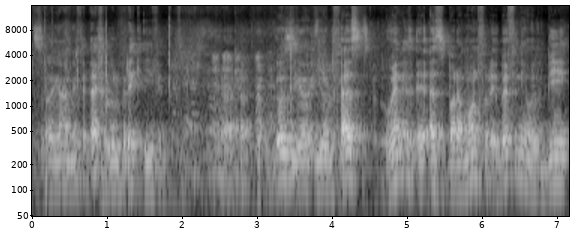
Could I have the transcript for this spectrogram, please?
So يعني it actually will break even. Uh, because you, you'll fast when is, as Paramoun for Epiphany will be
